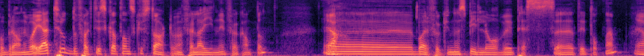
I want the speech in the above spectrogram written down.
på bra nivå. Jeg trodde faktisk at han skulle starte med Fellaini før kampen. Ja. Uh, bare for å kunne spille over press eh, til Tottenham. Ja.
